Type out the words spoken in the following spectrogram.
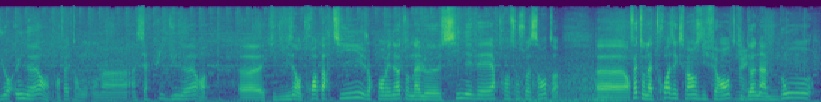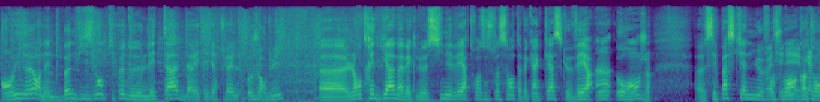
dure une heure. En fait, on, on a un circuit d'une heure euh, qui est divisé en trois parties. Je reprends mes notes. On a le CineVR 360. Euh, en fait, on a trois expériences différentes qui Ouais. donnent un bon. En une heure, on a une bonne vision un petit peu de l'état de la réalité virtuelle aujourd'hui. Euh, L'entrée de gamme avec le CineVR 360 avec un casque VR1 orange. Euh, c'est pas ce qu'il y a de mieux, Ouais, franchement. Quand on,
